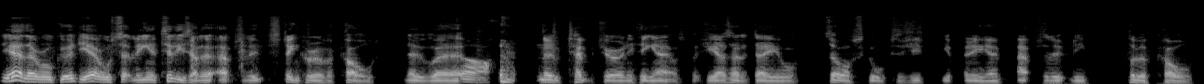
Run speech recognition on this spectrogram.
Yeah, they're all good. Yeah, all settling in. Tilly's had an absolute stinker of a cold. No, uh, oh. no temperature or anything else, but she has had a day or so off school because she's you know absolutely full of cold.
